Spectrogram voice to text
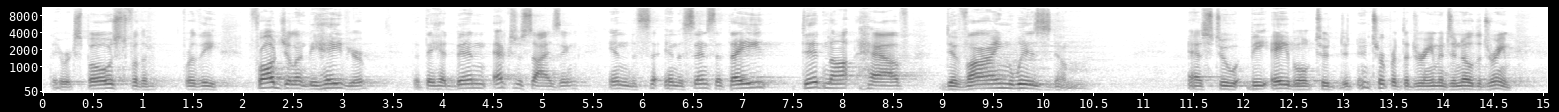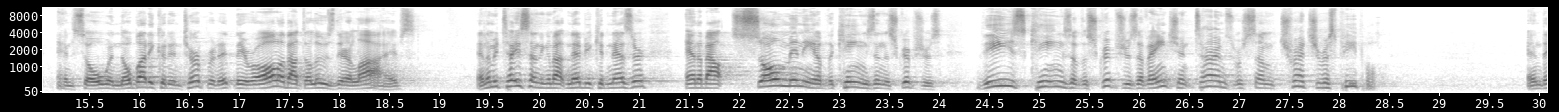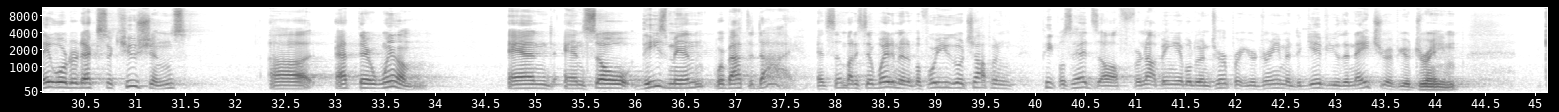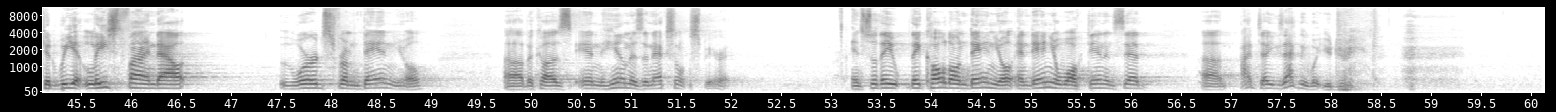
They were exposed for the, for the fraudulent behavior that they had been exercising in the, in the sense that they did not have divine wisdom as to be able to d- interpret the dream and to know the dream. And so when nobody could interpret it, they were all about to lose their lives. And let me tell you something about Nebuchadnezzar and about so many of the kings in the scriptures. These kings of the scriptures of ancient times were some treacherous people. And they ordered executions uh, at their whim. And, and so these men were about to die. And somebody said, wait a minute, before you go chopping people's heads off for not being able to interpret your dream and to give you the nature of your dream, could we at least find out words from Daniel? Uh, because in him is an excellent spirit. And so they, they called on Daniel, and Daniel walked in and said, uh, I tell you exactly what you dreamed.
